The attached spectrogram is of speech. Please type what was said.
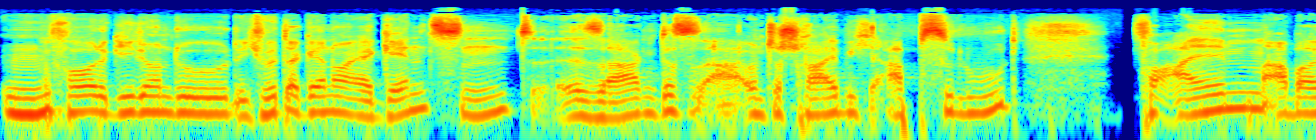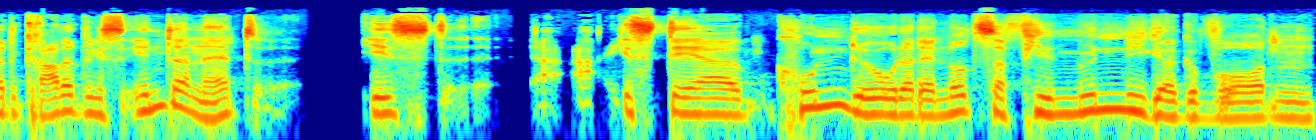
mhm. bevor Gideon, du, ich würde da gerne noch ergänzend äh, sagen, das ah, unterschreibe ich absolut. Vor allem aber gerade durchs Internet ist ist der Kunde oder der Nutzer viel mündiger geworden,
